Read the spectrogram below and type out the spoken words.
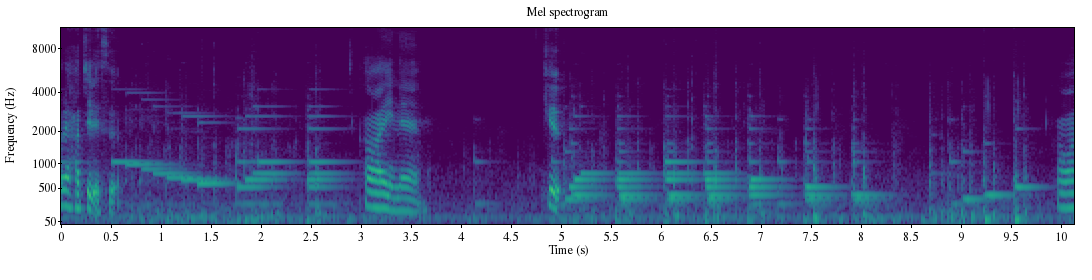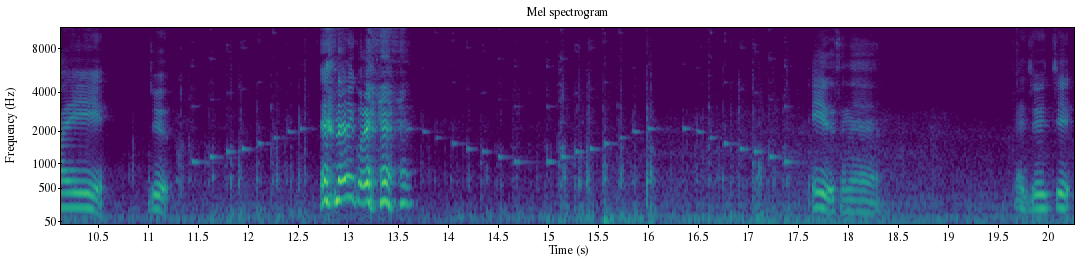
れ8です。かわいいね。9かわいい。10えなにこれ？いいですね。じゃあ11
